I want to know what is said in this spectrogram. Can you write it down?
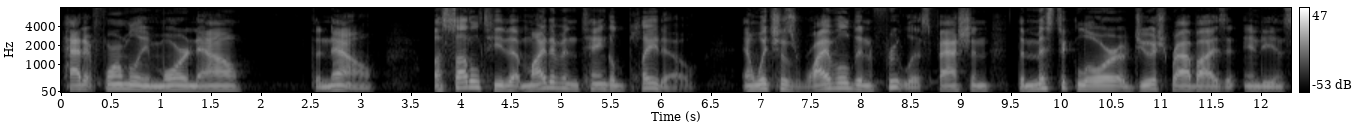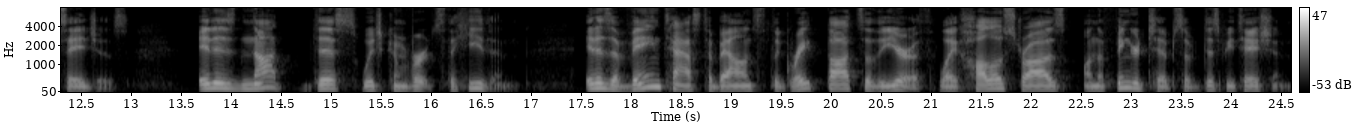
had it formerly more now than now, a subtlety that might have entangled Plato, and which has rivaled in fruitless fashion the mystic lore of Jewish rabbis and Indian sages. It is not this which converts the heathen. It is a vain task to balance the great thoughts of the earth like hollow straws on the fingertips of disputation.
